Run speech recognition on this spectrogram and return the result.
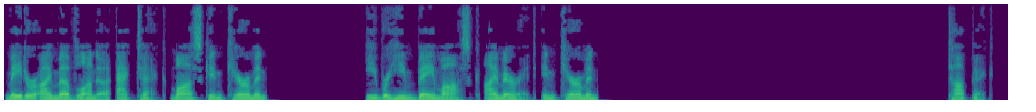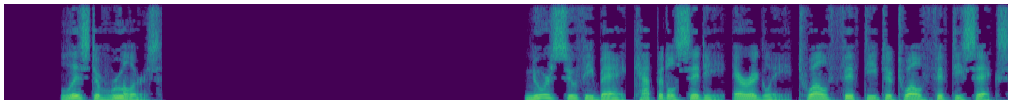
Mater i Mevlana Mosque in Karaman. Ibrahim Bey Mosque in Karaman. Topic. List of rulers. Nur Sufi Bey, capital city, Ereğli, 1250 to 1256.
